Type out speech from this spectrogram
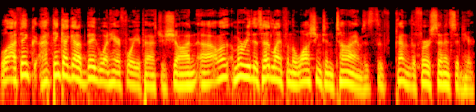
Well, I think I think I got a big one here for you, Pastor Sean. Uh, I'm, I'm going to read this headline from the Washington Times. It's the, kind of the first sentence in here.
